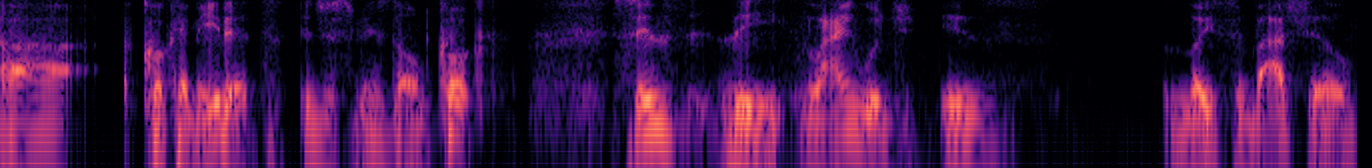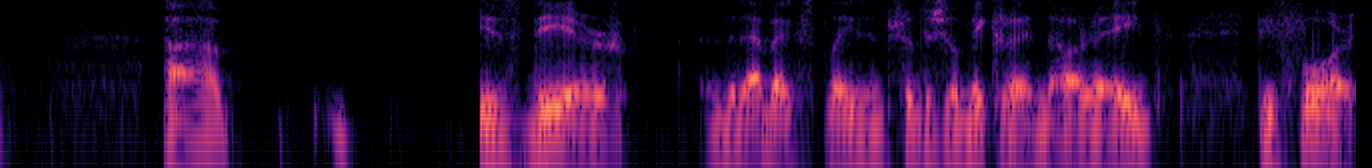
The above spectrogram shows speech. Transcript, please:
uh, cook and eat it. It just means don't cook. Since the language is loisvashel uh, is there. The Rebbe explains in Pshutashal Mikra in the Hora 8 before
